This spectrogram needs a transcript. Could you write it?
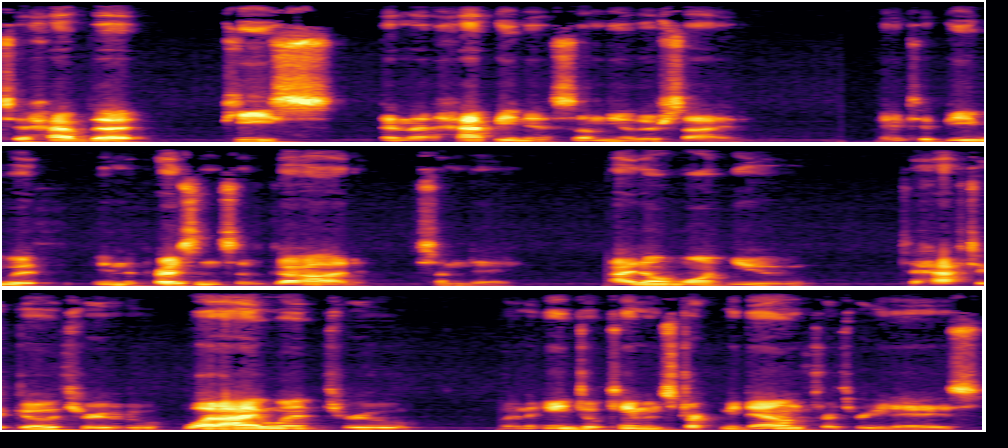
to have that peace and that happiness on the other side, and to be with in the presence of God someday. I don't want you to have to go through what I went through when the angel came and struck me down for three days,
